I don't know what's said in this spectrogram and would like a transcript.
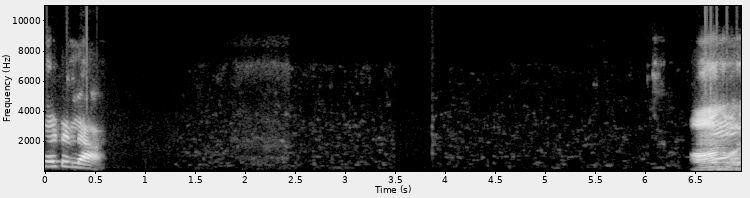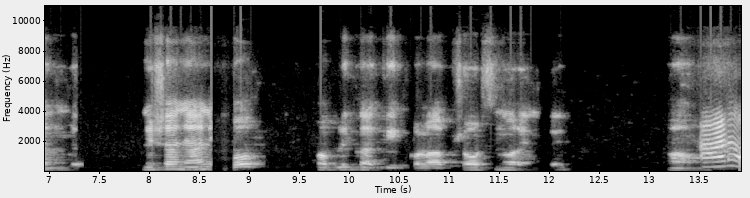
കേട്ടില്ല. ആന്ന് പറയുന്നുണ്ട്. നിഷ ഞാൻ ഇപ്പോ പബ്ലിക് ആക്കി കൊളാബ് ഷോർട്സ് എന്ന് പറയുന്നത് ആണോ?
